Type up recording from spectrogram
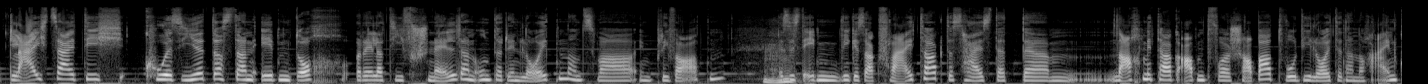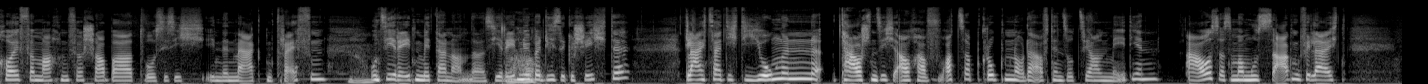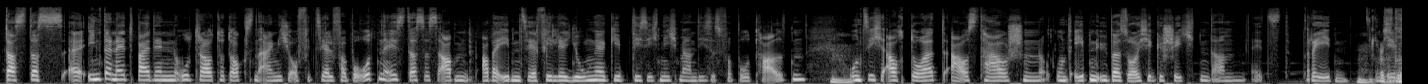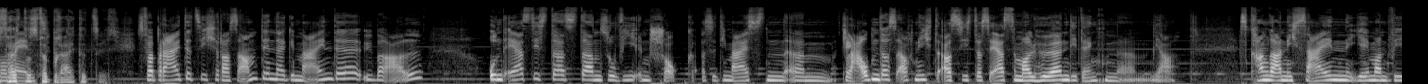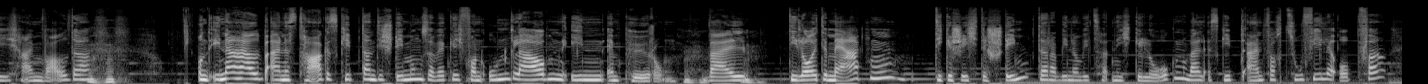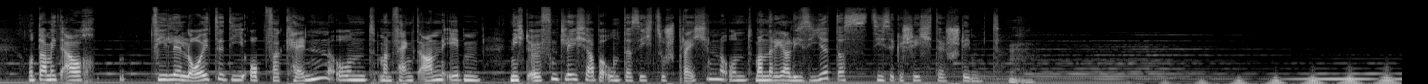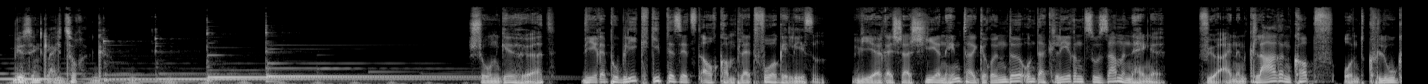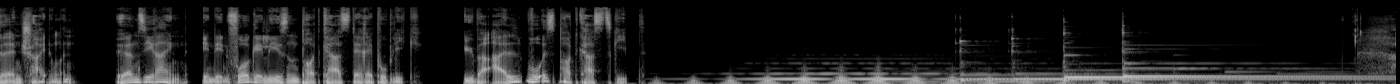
gleichzeitig kursiert das dann eben doch relativ schnell dann unter den Leuten und zwar im Privaten. Mhm. Es ist eben, wie gesagt, Freitag, das heißt der, der, Nachmittag, Abend vor Schabbat, wo die Leute dann noch Einkäufe machen für Schabbat, wo sie sich in den Märkten treffen mhm. und sie reden miteinander. Sie reden Aha. über diese Geschichte. Gleichzeitig die Jungen tauschen sich auch auf WhatsApp-Gruppen oder auf den sozialen Medien aus. Also man muss sagen, vielleicht dass das äh, Internet bei den Ultraorthodoxen eigentlich offiziell verboten ist, dass es aber eben sehr viele Junge gibt, die sich nicht mehr an dieses Verbot halten mhm. und sich auch dort austauschen und eben über solche Geschichten dann jetzt reden. Mhm. Also das Moment. heißt, das verbreitet sich. Es verbreitet sich rasant in der Gemeinde überall. Und erst ist das dann so wie ein Schock. Also die meisten ähm, glauben das auch nicht, als sie es das erste Mal hören. Die denken, ähm, ja, es kann gar nicht sein, jemand wie Chaim Walder. Mhm. Und innerhalb eines Tages gibt dann die Stimmung so wirklich von Unglauben in Empörung, mhm. weil mhm. die Leute merken, die Geschichte stimmt, der Rabinowitz hat nicht gelogen, weil es gibt einfach zu viele Opfer und damit auch viele Leute, die Opfer kennen und man fängt an, eben nicht öffentlich, aber unter sich zu sprechen und man realisiert, dass diese Geschichte stimmt. Mhm. Wir sind gleich zurück. Schon gehört? Die Republik gibt es jetzt auch komplett vorgelesen. Wir recherchieren Hintergründe und erklären Zusammenhänge für einen klaren Kopf und kluge Entscheidungen. Hören Sie rein in den vorgelesenen Podcast der Republik. Überall, wo es Podcasts gibt.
